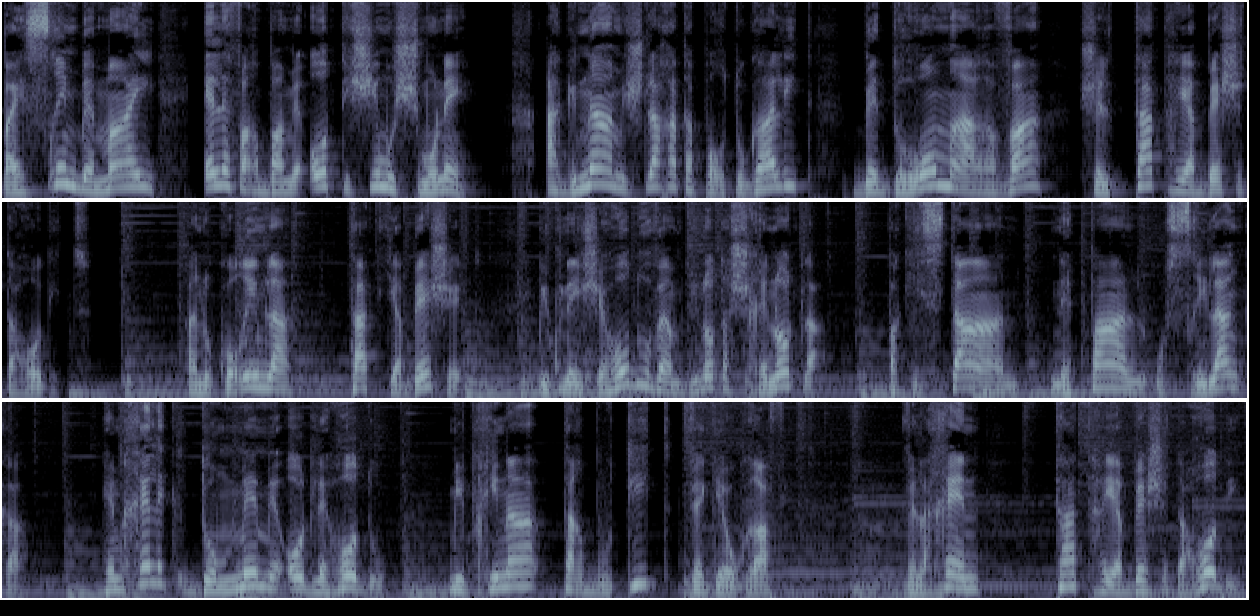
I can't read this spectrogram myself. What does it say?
ב-20 במאי 1498 עגנה המשלחת הפורטוגלית בדרום הערבה של תת היבשת ההודית. אנו קוראים לה תת יבשת מפני שהודו והמדינות השכנות לה, פקיסטן, נפאל וסרי לנקה, הם חלק דומה מאוד להודו מבחינה תרבותית וגיאוגרפית. ולכן תת היבשת ההודית,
